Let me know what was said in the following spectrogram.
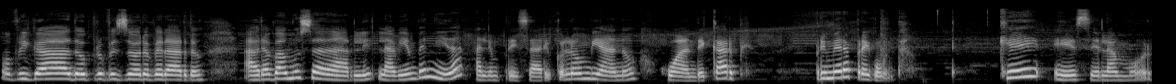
Obrigado, profesor Everardo. Ahora vamos a bienvenida al empresario colombiano Juan de Carpio. Primera pregunta. ¿Qué es el amor?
